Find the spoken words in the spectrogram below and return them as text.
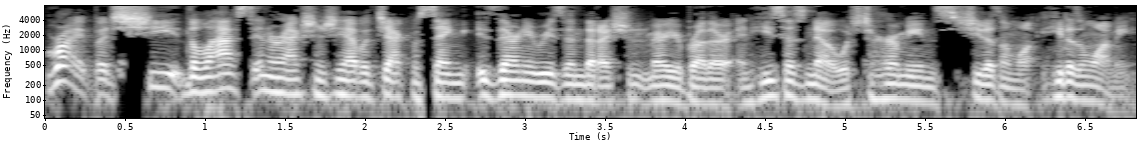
right. But she, the last interaction she had with Jack was saying, "Is there any reason that I shouldn't marry your brother?" And he says no, which to her means she doesn't want. He doesn't want me.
